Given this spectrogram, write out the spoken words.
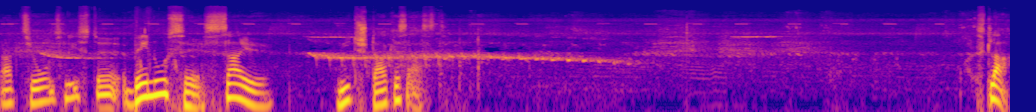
Aktionsliste. Benusse. Seil. Mit starkes Ast. Alles klar,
